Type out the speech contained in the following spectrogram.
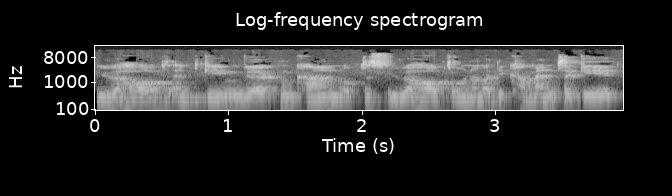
überhaupt entgegenwirken kann, ob das überhaupt ohne Medikamente geht.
